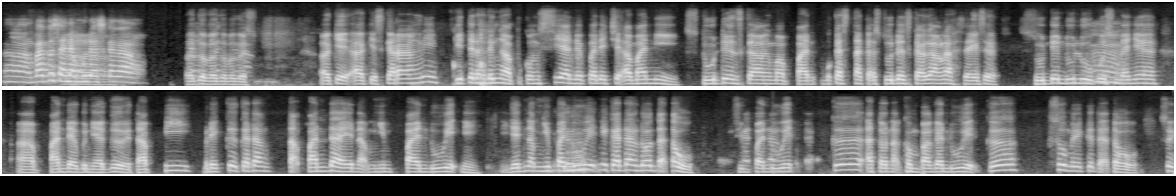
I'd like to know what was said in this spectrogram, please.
Ha, bagus anak Ah. muda sekarang. Bagus bagus bagus. Okey, okey sekarang ni kita dah dengar perkongsian daripada Cik Amani. Student sekarang memang pan, bukan setakat student sekarang lah saya rasa. Student dulu pun Hmm. sebenarnya uh, pandai berniaga tapi mereka kadang tak pandai nak menyimpan duit ni. Jadi nak menyimpan Betul. duit ni kadang dia tak tahu. Simpan duit ke atau nak kembangkan duit ke So mereka tak tahu. So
